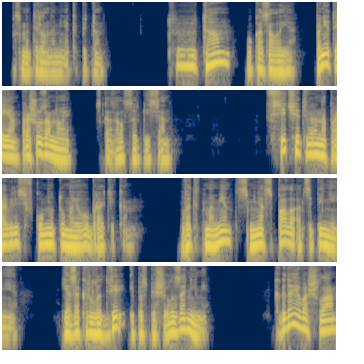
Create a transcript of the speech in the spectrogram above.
— посмотрел на меня капитан. «Там?» — указала я. «Понятые, прошу за мной», — сказал Саркисян. Все четверо направились в комнату моего братика. В этот момент с меня спало оцепенение. Я закрыла дверь и поспешила за ними. Когда я вошла,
